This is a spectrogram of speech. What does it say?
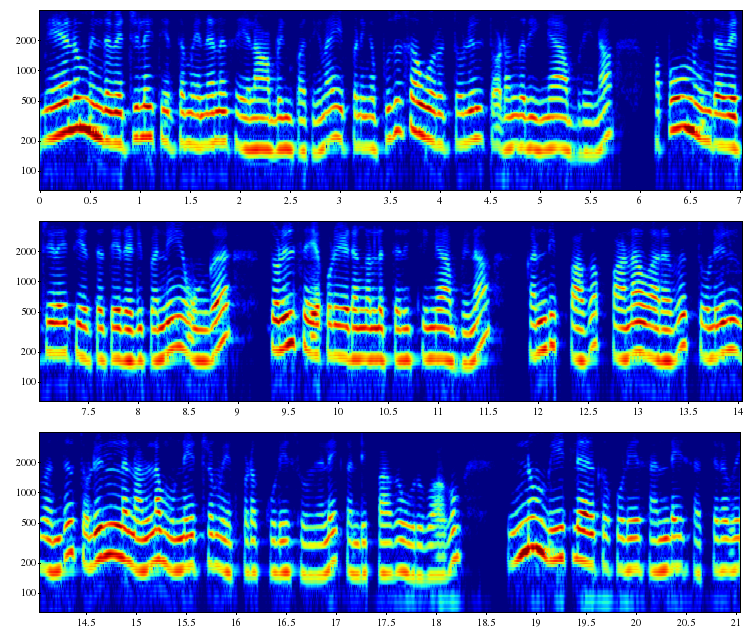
மேலும் இந்த வெற்றிலை தீர்த்தம் என்னென்ன செய்யலாம் அப்படின்னு பார்த்தீங்கன்னா இப்போ நீங்கள் புதுசாக ஒரு தொழில் தொடங்குறீங்க அப்படின்னா அப்போவும் இந்த வெற்றிலை தீர்த்தத்தை ரெடி பண்ணி உங்கள் தொழில் செய்யக்கூடிய இடங்களில் தெளிச்சிங்க அப்படின்னா கண்டிப்பாக பண வரவு தொழில் வந்து தொழிலில் நல்ல முன்னேற்றம் ஏற்படக்கூடிய சூழ்நிலை கண்டிப்பாக உருவாகும். இன்னும் வீட்டில் இருக்கக்கூடிய சண்டை சச்சரவு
